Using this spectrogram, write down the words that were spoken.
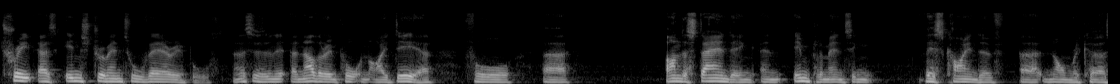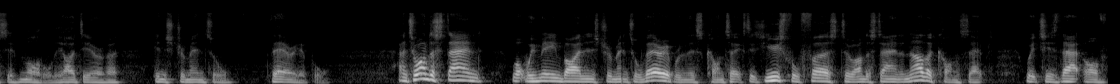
treat as instrumental variables. And this is an, another important idea for uh, understanding and implementing this kind of uh, non-recursive model, the idea of an instrumental variable. And to understand what we mean by an instrumental variable in this context, it's useful first to understand another concept, which is that of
